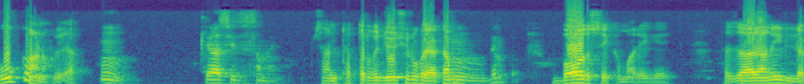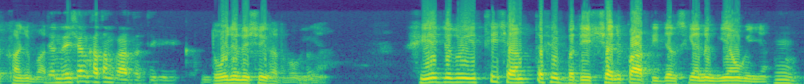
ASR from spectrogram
ਉਹ ਕਾਣ ਹੋਇਆ। ਹੂੰ 84 ਦੇ ਸਮੇਂ। ਸਨ 78 ਤੋਂ ਜੋ ਸ਼ੁਰੂ ਹੋਇਆ ਕੰਮ ਹੂੰ ਬਿਲਕੁਲ। ਬਹੁਤ ਸਿੱਖ ਮਾਰੇ ਗਏ। ਹਜ਼ਾਰਾਂ ਨਹੀਂ ਲੱਖਾਂ ਚ ਮਾਰੇ ਜਨਰੇਸ਼ਨ ਖਤਮ ਕਰ ਦਿੱਤੀ ਗਈ ਇੱਕ। ਦੋ ਜਨਰੇਸ਼ਨ ਖਤਮ ਹੋ ਗਈਆਂ। ਫਿਰ ਜਦੋਂ ਇੱਥੇ ਸ਼ਾਂਤ ਤਾਂ ਫਿਰ ਵਿਦੇਸ਼ਾਂ 'ਚ ਭਾਰਤੀ ਏਜੰਸੀਆਂ ਨੰਗੀਆਂ ਹੋ ਗਈਆਂ। ਹੂੰ।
